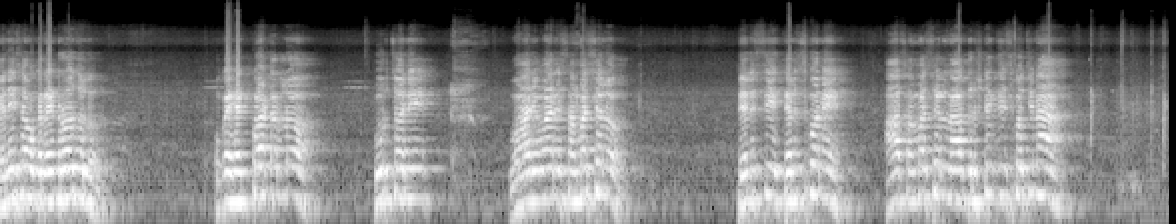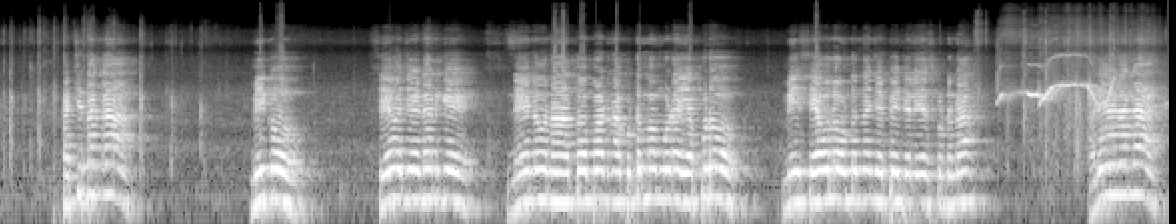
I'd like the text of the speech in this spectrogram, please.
కనీసం ఒక రెండు రోజులు. ఒక హెడ్ క్వార్టర్లో కూర్చొని వారి వారి సమస్యలు తెలిసి తెలుసుకొని ఆ సమస్యలు నా దృష్టికి తీసుకొచ్చిన ఖచ్చితంగా మీకు సేవ చేయడానికి నేను నాతో పాటు నా కుటుంబం కూడా ఎప్పుడూ మీ సేవలో ఉంటుందని చెప్పి తెలియజేసుకుంటున్నా. అదేవిధంగా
